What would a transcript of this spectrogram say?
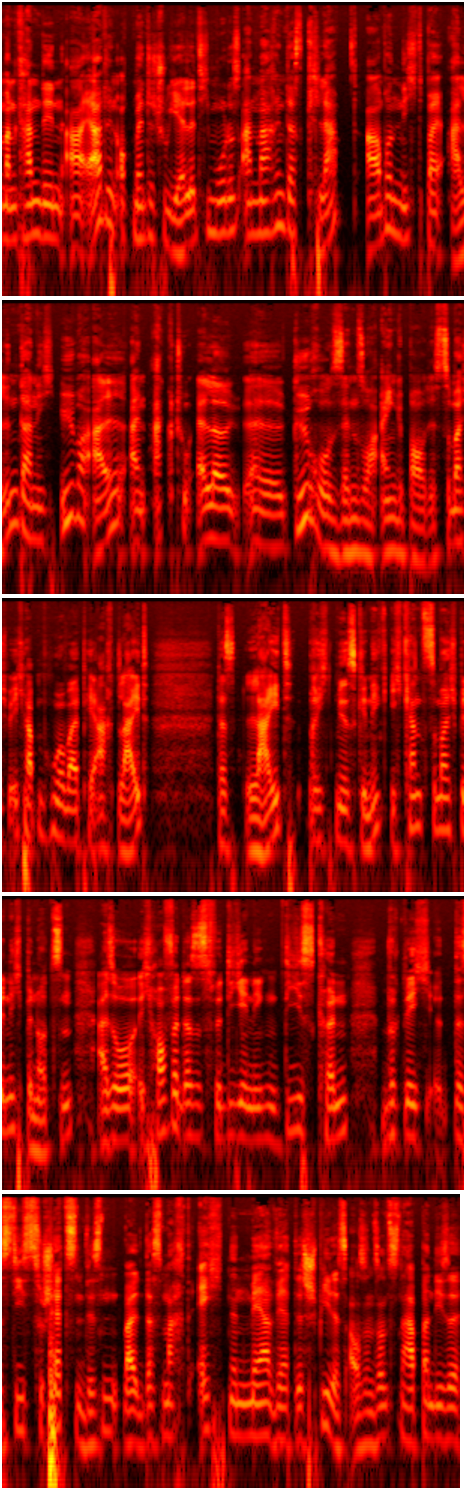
man kann den AR, den Augmented Reality Modus anmachen. Das klappt aber nicht bei allen, da nicht überall ein aktueller äh, Gyrosensor eingebaut ist. Zum Beispiel, ich habe einen Huawei P8 Lite das Light bricht mir das Genick. Ich kann es zum Beispiel nicht benutzen. Also ich hoffe, dass es für diejenigen, die es können, wirklich, dass die es zu schätzen wissen, weil das macht echt einen Mehrwert des Spieles aus. Ansonsten hat man diese,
